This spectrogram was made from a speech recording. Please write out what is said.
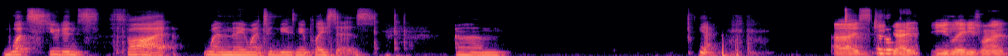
what students thought when they went to these new places. Um, yeah. Uh, so, do you guys, do you ladies want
